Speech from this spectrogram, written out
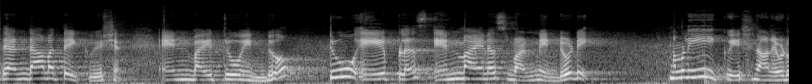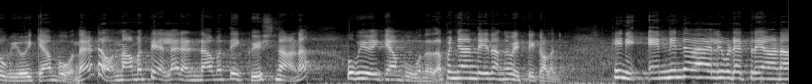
രണ്ടാമത്തെ equation N by two into two A plus N minus one into D നമ്മൾ ഈ ഇക്വേഷനാണ് ഇവിടെ ഉപയോഗിക്കാൻ പോകുന്നത് കേട്ടോ. ഒന്നാമത്തെ അല്ല രണ്ടാമത്തെ ഇക്വേഷനാണ് ഉപയോഗിക്കാൻ പോകുന്നത്. അപ്പം ഞാൻ ഇത് അങ്ങ് വെട്ടിക്കളഞ്ഞു. ഇനി എന്നിന്റെ വാല്യൂ ഇവിടെ എത്രയാണ്?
